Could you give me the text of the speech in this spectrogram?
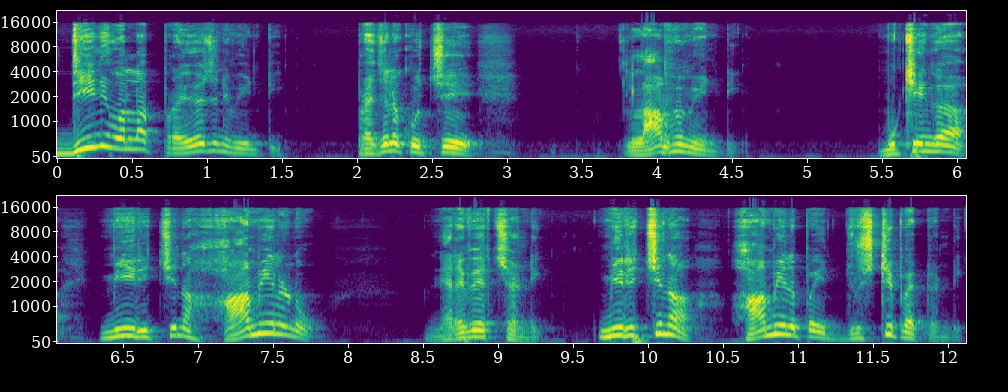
దీనివల్ల ప్రయోజనం ఏంటి? ప్రజలకు వచ్చే లాభం ఏంటి? ముఖ్యంగా మీరిచ్చిన హామీలను నెరవేర్చండి. మీరిచ్చిన హామీలపై దృష్టి పెట్టండి.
